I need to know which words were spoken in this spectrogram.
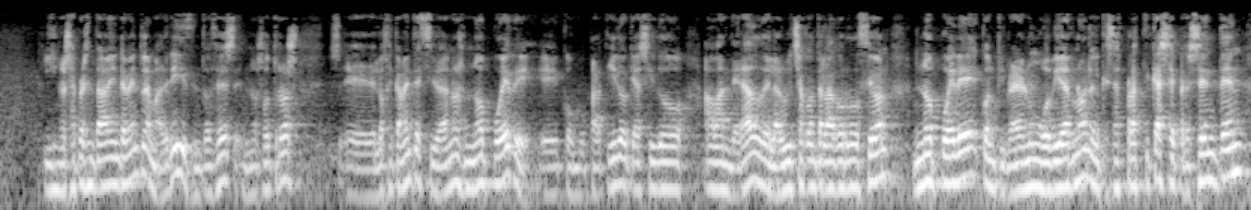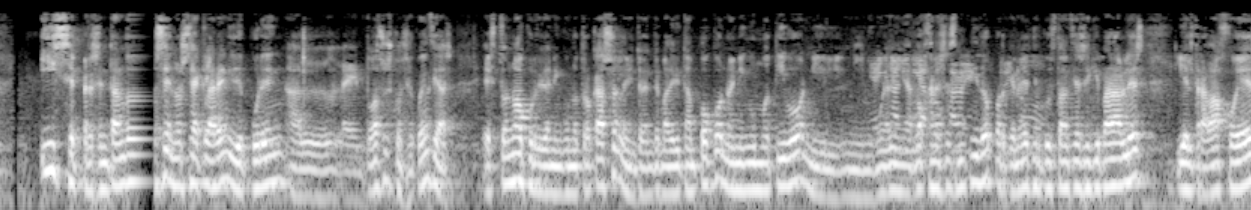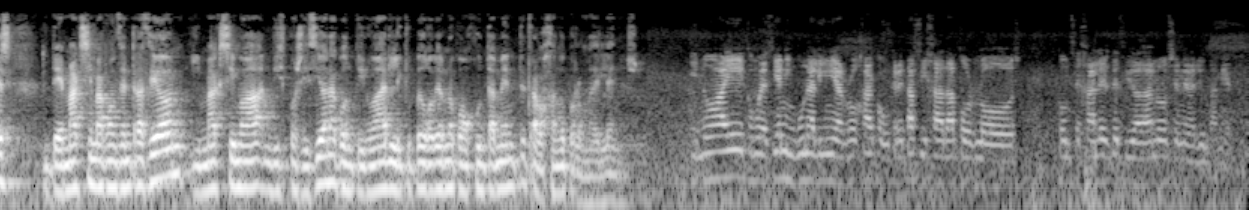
y no se ha presentado al Ayuntamiento de Madrid. Entonces, nosotros, eh, lógicamente, Ciudadanos no puede, eh, como partido que ha sido abanderado de la lucha contra la corrupción, no puede continuar en un gobierno en el que esas prácticas se presenten y se presentándose no se aclaren y depuren en todas sus consecuencias. Esto no ha ocurrido en ningún otro caso, en el Ayuntamiento de Madrid tampoco, no hay ningún motivo ni, ninguna línea roja en ese sentido porque no hay circunstancias equiparables y el trabajo es de máxima concentración y máxima disposición a continuar el equipo de gobierno conjuntamente trabajando por los madrileños. Y no hay, como decía, ninguna línea roja concreta fijada por los concejales de Ciudadanos en el Ayuntamiento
